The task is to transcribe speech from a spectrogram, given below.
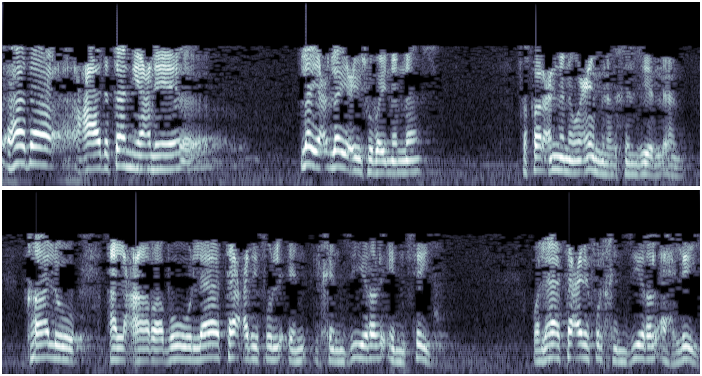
هذا عادة يعني لا لا يعيش بين الناس. فصار عندنا نوعين من الخنزير الآن. قالوا العرب لا تعرف الخنزير الإنسي ولا تعرف الخنزير الأهلي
